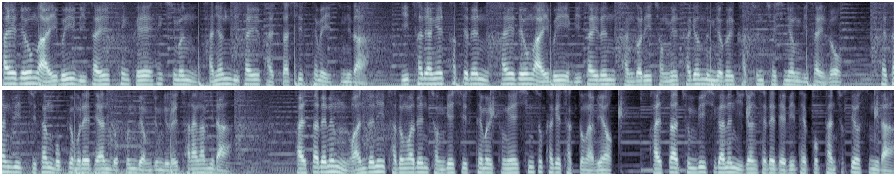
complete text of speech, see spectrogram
하해제용 IV 미사일 탱크의 핵심은 단연 미사일 발사 시스템에 있습니다. 이 차량에 탑재된 하해제용 IV 미사일은 장거리 정밀 타격 능력을 갖춘 최신형 미사일로 해상 및 지상 목표물에 대한 높은 명중률을 자랑합니다. 발사대는 완전히 자동화된 전개 시스템을 통해 신속하게 작동하며 발사 준비 시간은 이전 세대 대비 대폭 단축되었습니다.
